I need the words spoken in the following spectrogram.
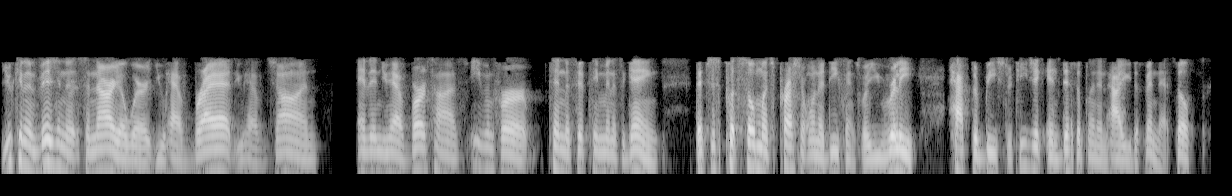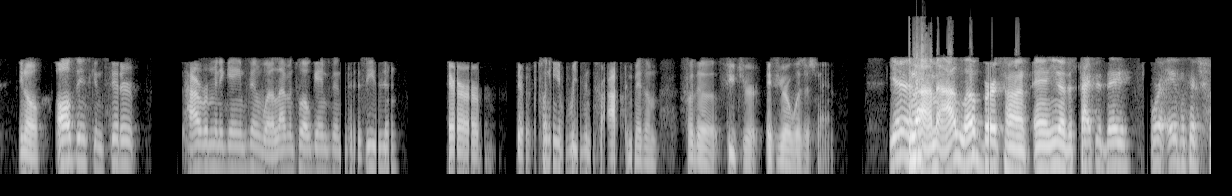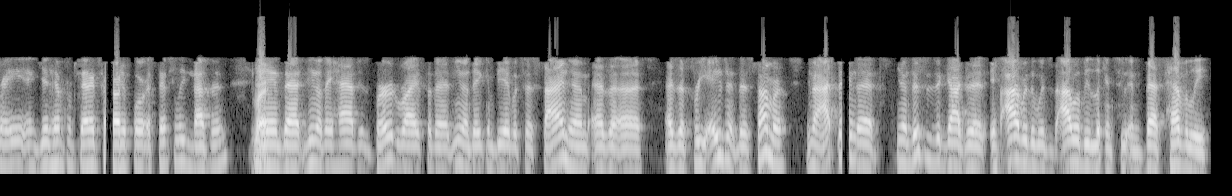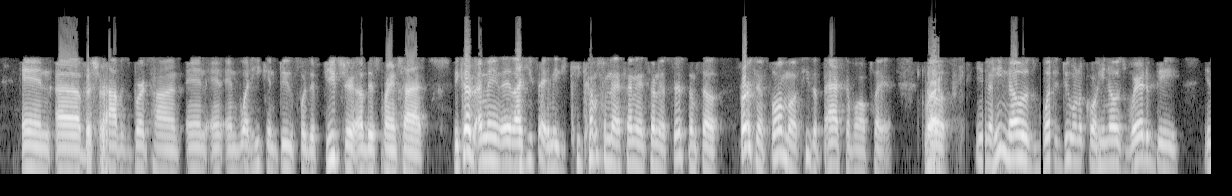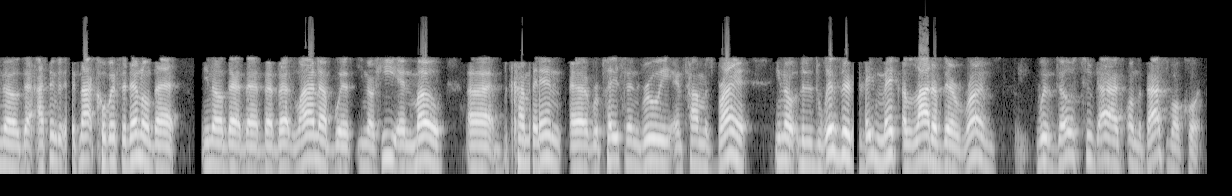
you can envision a scenario where you have Brad, you have John, and then you have Bertans even for ten to fifteen minutes a game that just puts so much pressure on the defense where you really have to be strategic and disciplined in how you defend that. So, you know, all things considered, however many games in, what, 11, 12 games into the season, there are there's plenty of reasons for optimism for the future if you're a Wizards fan. Yeah, no, I mean I love Bertans, and you know the fact that they were able to trade and get him from San Antonio for essentially nothing, Right. and that you know they have his bird right so that you know they can be able to sign him as a uh, as a free agent this summer. You know, I think that you know this is a guy that if I were the Wizards, I would be looking to invest heavily in uh sure. Davis Bertans and, and and what he can do for the future of this franchise. Because I mean, like you said, I mean he comes from that San Antonio system, so first and foremost, he's a basketball player. So Right. you know he knows what to do on the court. He knows where to be. You know that I think it's not coincidental that you know that that that, that lineup with you know he and Mo uh coming in uh replacing Rui and Thomas Bryant. You know the Wizards they make a lot of their runs with those two guys on the basketball court.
